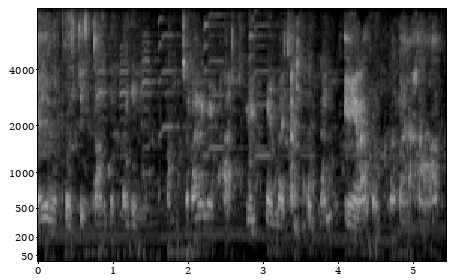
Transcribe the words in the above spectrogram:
ก็อย่าลืมกดติดตามกดกระดิ่งนะครับจะได้ไม่พลาดคลิปใหม่ๆจากผมนั่นเองนะผมบ๊ายบายครับ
